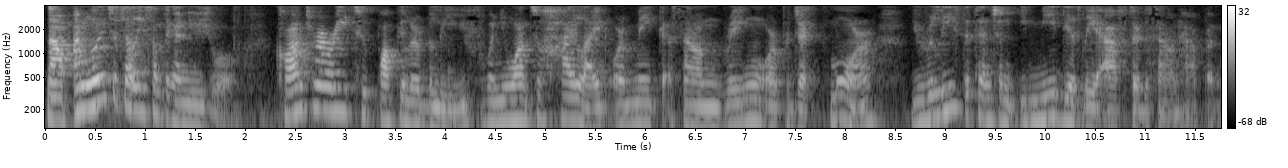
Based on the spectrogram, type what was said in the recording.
Now, I'm going to tell you something unusual. Contrary to popular belief, when you want to highlight or make a sound ring or project more, you release the tension immediately after the sound happened.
